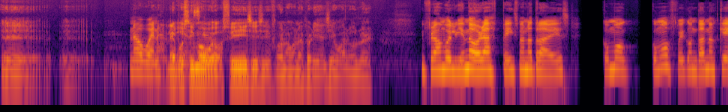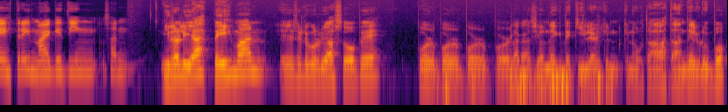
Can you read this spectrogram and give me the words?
eh, eh, no, buena experiencia. Le pusimos huevos. Sí, sí, sí, fue una buena experiencia igual volver. Y Fran, volviendo ahora a Spaceman otra vez, ¿cómo, cómo fue? Contanos qué es trade marketing. O sea, y en realidad Spaceman se le ocurrió a Sope por, por, por, por la canción de, de Killers que, que, nos gustaba bastante el grupo.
